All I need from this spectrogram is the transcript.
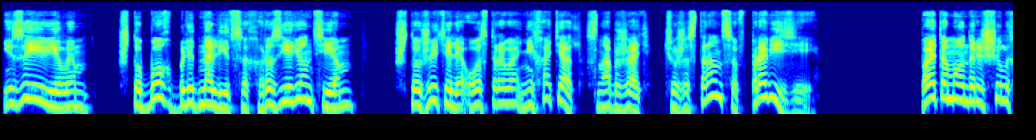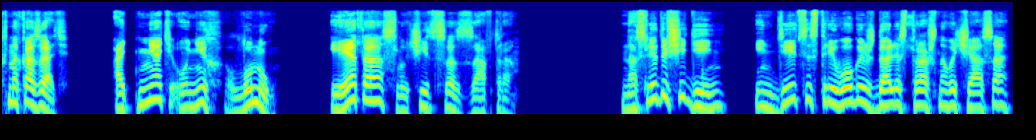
и заявил им, что бог бледнолицах разъярен тем, что жители острова не хотят снабжать чужестранцев провизией. Поэтому он решил их наказать, отнять у них луну. И это случится завтра. На следующий день индейцы с тревогой ждали страшного часа,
